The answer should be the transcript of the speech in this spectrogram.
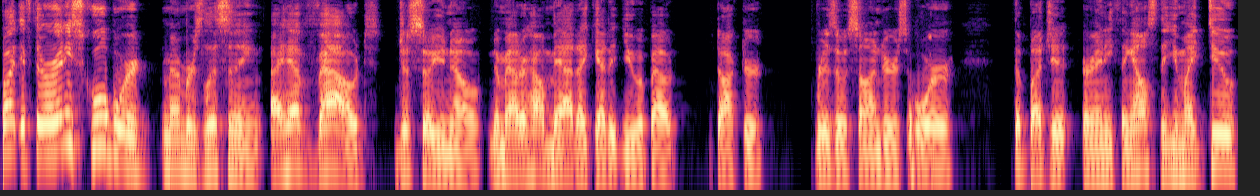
But if there are any school board members listening, I have vowed, just so you know, no matter how mad I get at you about Dr. Rizzo Saunders or the budget or anything else that you might do,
